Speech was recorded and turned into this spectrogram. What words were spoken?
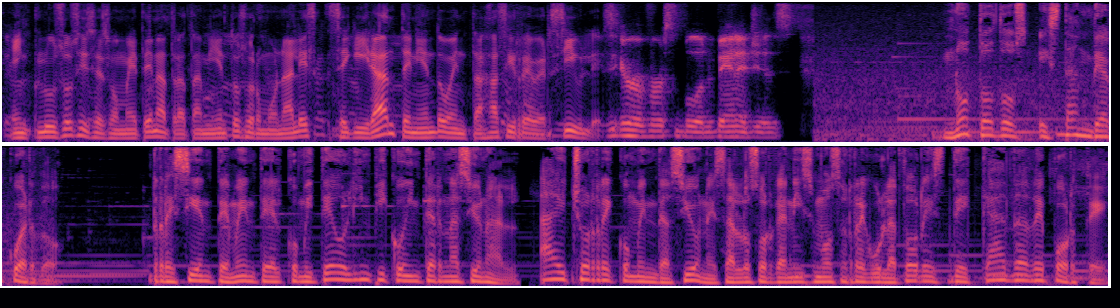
e incluso si se someten a tratamientos hormonales seguirán teniendo ventajas irreversibles. No todos están de acuerdo. Recientemente el Comité Olímpico Internacional ha hecho recomendaciones a los organismos reguladores de cada deporte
